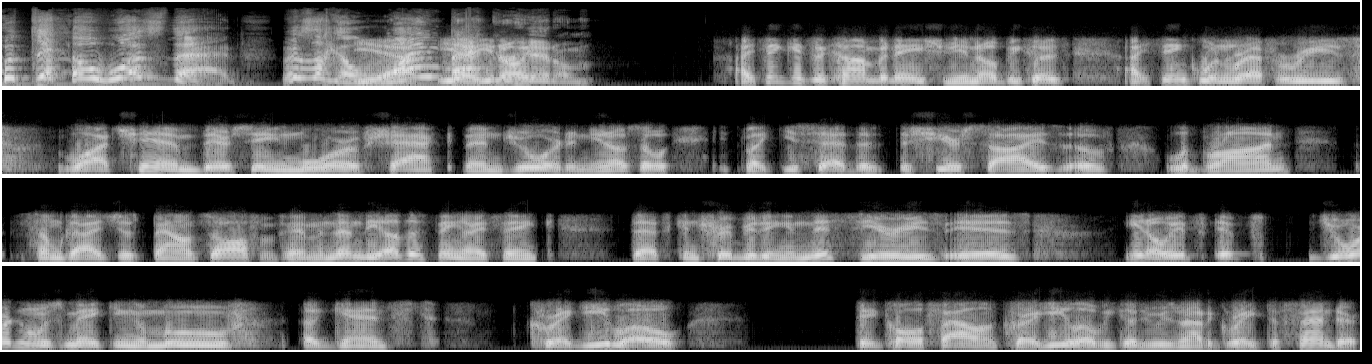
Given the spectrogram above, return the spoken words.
what the hell was that? It was like a Yeah, linebacker yeah, you know, hit him. I think it's a combination, you know, because I think when referees watch him, they're seeing more of Shaq than Jordan, you know. So, like you said, the, the sheer size of LeBron, some guys just bounce off of him. And then the other thing I think that's contributing in this series is, you know, if if Jordan was making a move against Craig Ehlo, they'd call a foul on Craig Ehlo because he was not a great defender.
